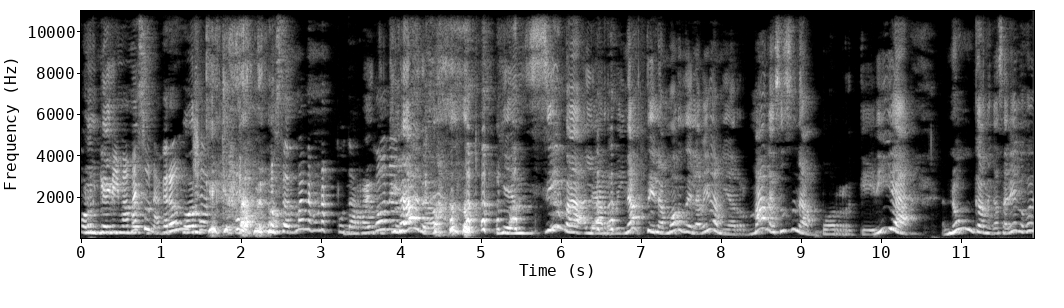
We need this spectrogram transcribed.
porque Porque- mi mamá es una groncha, Porque, claro, mis hermanas unas putarraconas. Claro. Y encima le arruinaste el amor de la vida a mi hermana. Eso es una porquería. Nunca me casaría con vos.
